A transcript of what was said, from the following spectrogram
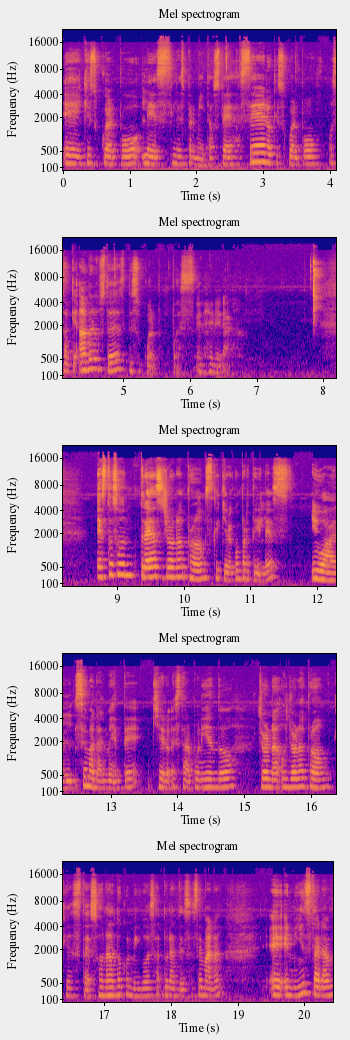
eh, que su cuerpo les, les permita a ustedes hacer o que su cuerpo, o sea, que amen ustedes de su cuerpo, pues en general. Estos son tres journal prompts que quiero compartirles. Igual semanalmente quiero estar poniendo journal, un journal prompt que esté sonando conmigo durante esa semana eh, en mi Instagram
